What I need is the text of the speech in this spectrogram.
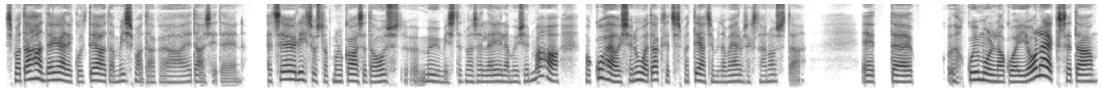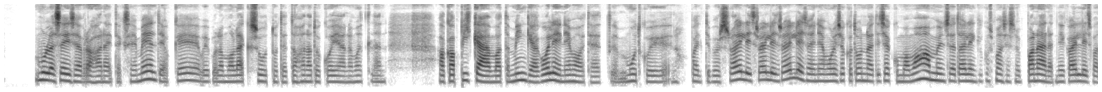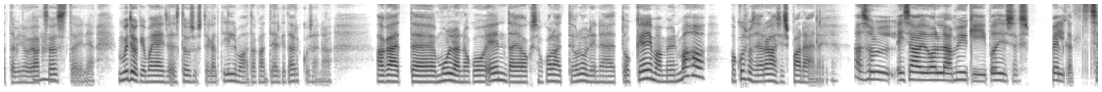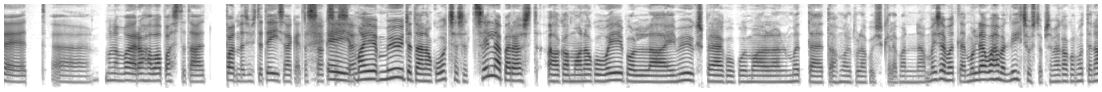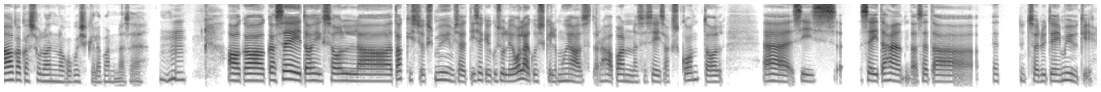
siis ma tahan tegelikult teada, mis ma temaga edasi teen et see lihtsustab mul ka seda ost-, müümist, et ma selle eile müüsin maha, ma kohe ostsin uued aktsiad, sest ma teadsin, mida ma järgmiseks tahan osta. et noh, kui mul nagu ei oleks seda, mulle seisev raha näiteks ei meeldi, okei okay,, võib-olla ma oleks suutnud, et noh, natuke hoian ja mõtlen, aga pigem vaata mingi aeg oli niimoodi, et muudkui noh, Balti börs rallis, rallis, rallis on ju, mul oli niisugune tunne, et isegi kui ma maha müün seda Tallinki, kus ma siis nüüd panen, et nii kallis vaata minu jaoks Mhm. osta on ju. muidugi ma jäin sellest tõusust tegelikult ilma tagantjärgi tarkusena aga et eh, mul on nagu enda jaoks nagu alati oluline, et okei okay,, ma müün maha, aga kus ma selle raha siis panen, on ju. aga sul ei saa ju olla müügi põhjuseks pelgalt see, et äh, mul on vaja raha vabastada, et panna see ühte teise ägedasse ei aktsiasse,. ma ei müü teda nagu otseselt sellepärast, aga ma nagu võib-olla ei müüks praegu, kui mul on mõte, et ah, mul pole kuskile panna. ma ise mõtlen, mul vähemalt lihtsustab see, ma iga kord mõtlen, aga kas sul on nagu kuskile panna see. Mm -hmm. aga ka see ei tohiks olla takistuseks müümisel, et isegi kui sul ei ole kuskile mujal seda raha panna, see seisaks kontol äh,, siis see ei tähenda seda, et nüüd sa nüüd ei müügi.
